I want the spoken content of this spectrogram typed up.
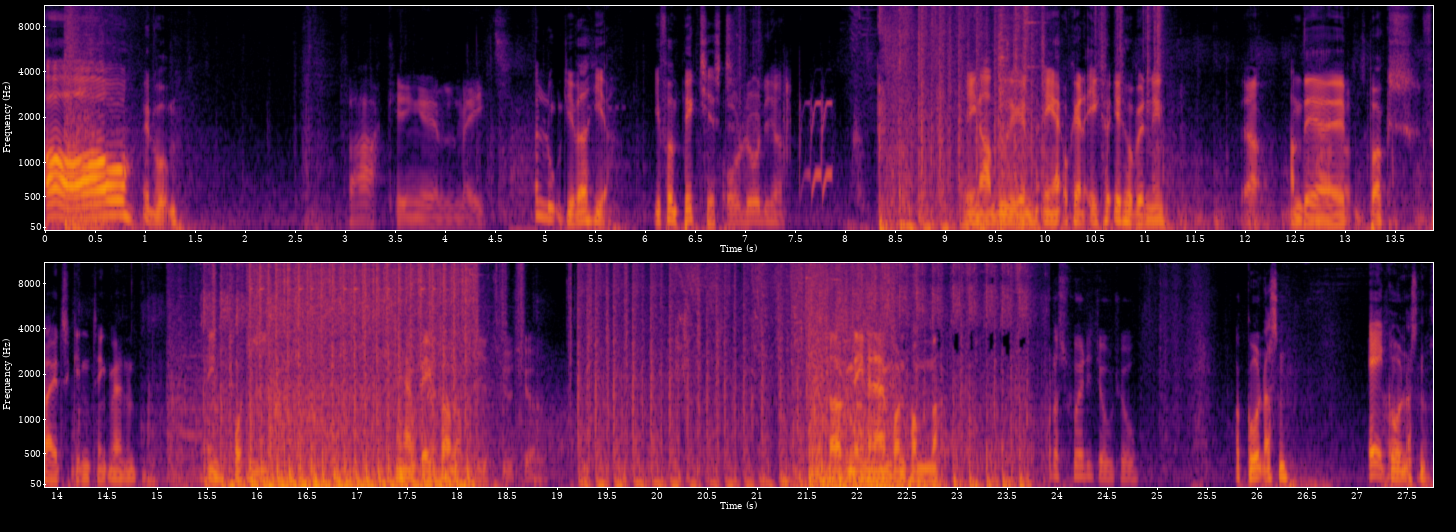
Og et våben. Fucking hell, mate. Hallo, de har været her. De har fået en big chest. Åh, oh, det var de her. En ramt ud igen. En, okay, han er et, et HP den ene. Ja. Om det er uh, box fight skin ting, hvad er det? En for hele. En har en big pump. 24 skjort. Nok den ene, han har en one pump Hvor er sweaty Jojo? Og Gundersen. A. Gundersen.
